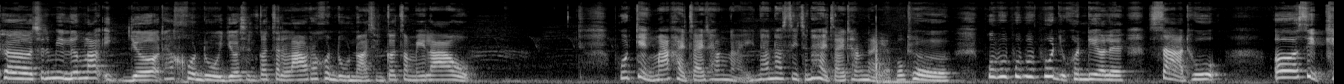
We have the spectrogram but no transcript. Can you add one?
เธอฉันมีเรื่องเล่าอีกเยอะ ถ้าคนดูเยอะฉันก็จะเล่า ถ้าคนดูน้อยฉันก็จะไม่เล่า พูดเก่งมากหายใจทางไหนนั่นนะสิฉันหายใจทางไหนอะพวกเธอ พูดพูดพูดพูดพูดอยู่คนเดียวเลย สาธุ เออสิบเค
